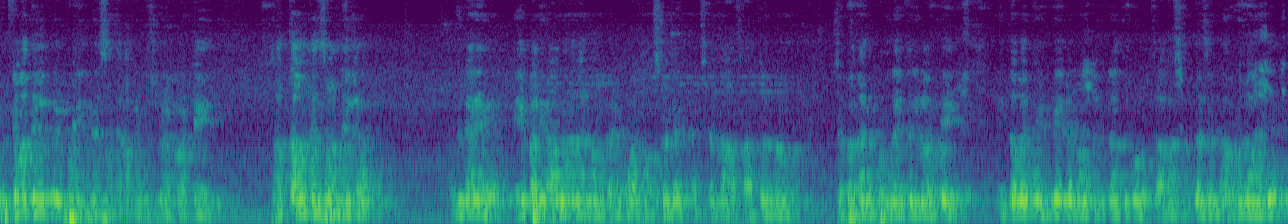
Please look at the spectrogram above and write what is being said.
ముఖ్యమంత్రి సందర్భం సంతకం పెట్టించుకున్నటువంటి సత్తా ఉన్నది స్వామి గారు. అందుకని ఏ పని కావాలన్నా మనం భయపడాల్సిన అవసరం లేదు. ఖచ్చితంగా సత్తులు మనం చెప్పగానే పొందవుతుంది అవుతుంది కాబట్టి ఇంతమంది ఎంపీలు మనం దొరికినందుకు చాలా సంతోషంగా గర్వంగా ఉంది.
